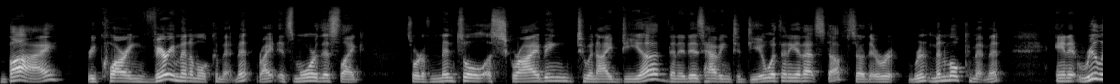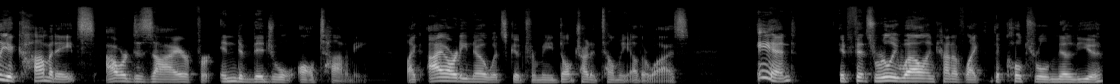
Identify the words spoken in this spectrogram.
by requiring very minimal commitment, right? It's more this like sort of mental ascribing to an idea than it is having to deal with any of that stuff. So there were minimal commitment, and it really accommodates our desire for individual autonomy. Like, I already know what's good for me. Don't try to tell me otherwise. And it fits really well in kind of like the cultural milieu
